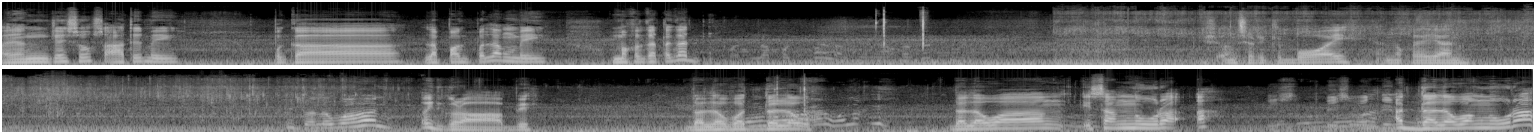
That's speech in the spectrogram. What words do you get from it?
Ayan guys oh, sa atin may pagka lapag pa lang may makagat agad. Fish on si Ricky Boy. Ano kaya yan? Uy, dalawahan. Ay, grabe. Dalawa, dalaw, Ah, dalawang isang Nura. Ah, din. at dalawang Nura.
